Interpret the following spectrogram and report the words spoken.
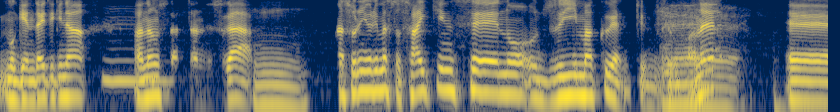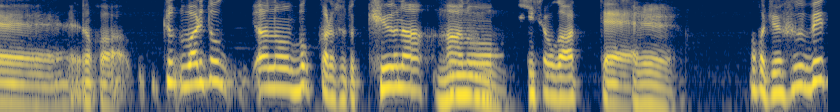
もう現代的なアナウンスだったんですが、まあ、それによりますと、細菌性の髄膜炎っていうんでしょうかね。えー、なんか、ちょっと割と、あの、僕からすると急な、あの、印象があって、なんかジェフ・ベッ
